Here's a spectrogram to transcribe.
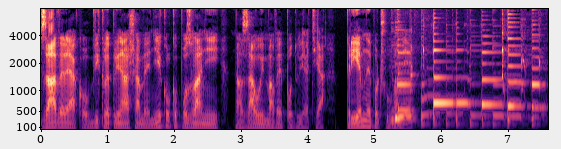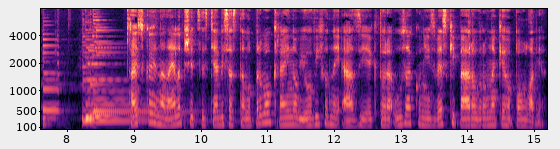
závere ako obvykle prinášame niekoľko pozvaní na zaujímavé podujatia. Príjemné počúvanie. Thajsko je na najlepšej ceste, aby sa stalo prvou krajinou juhovýchodnej Ázie, ktorá uzákoní zväzky párov rovnakého pohľavia.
